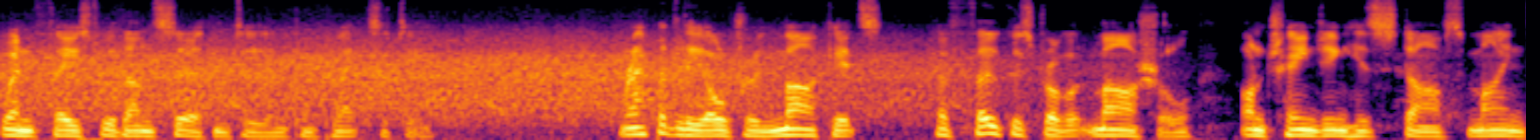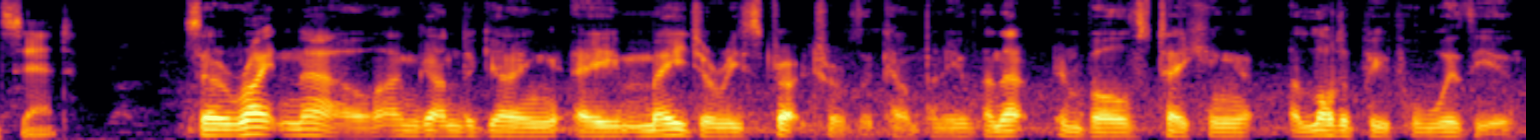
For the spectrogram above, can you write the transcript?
when faced with uncertainty and complexity. Rapidly altering markets have focused Robert Marshall on changing his staff's mindset. So, right now, I'm undergoing a major restructure of the company, and that involves taking a lot of people with you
